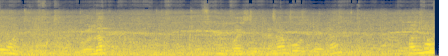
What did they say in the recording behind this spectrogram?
Wala. Kung pwede ka na, bote na. Ano?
